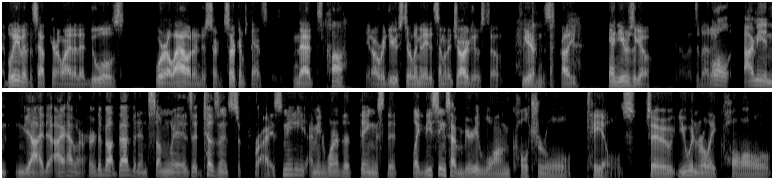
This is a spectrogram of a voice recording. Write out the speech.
I believe in South Carolina that duels were allowed under certain circumstances, and that huh. you know reduced or eliminated some of the charges. So yeah, this is probably ten years ago. You know, that's about well, it. Well, I mean, yeah, I, I haven't heard about that, but in some ways, it doesn't surprise me. I mean, one of the things that like these things have very long cultural tails. So you wouldn't really call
